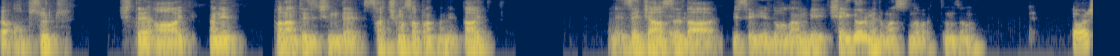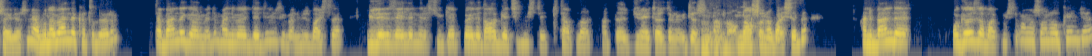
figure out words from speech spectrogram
böyle absürt işte a hani parantez içinde saçma sapan hani daha hani zekası daha bir seviyede olan bir şey görmedim aslında baktığın zaman. Doğru söylüyorsun. Ya buna ben de katılıyorum. Ya ben de görmedim. Hani böyle dediğimiz gibi hani biz başta güleriz, eğleniriz. Çünkü hep böyle dalga geçilmişti kitapla. Hatta Cüneyt Özdemir videosundan falan. Ondan sonra başladı. Hani ben de o gözle bakmıştım ama sonra okuyunca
